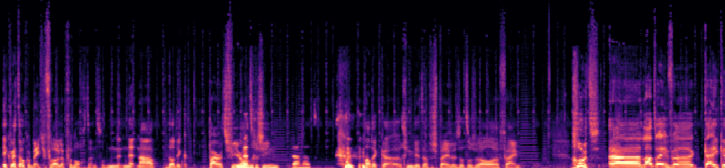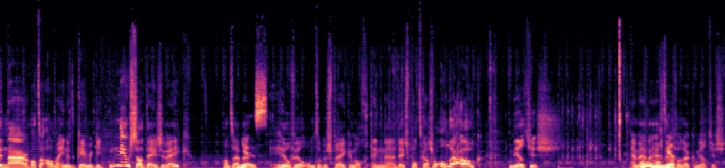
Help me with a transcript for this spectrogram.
ik werd ook een beetje vrolijk vanochtend. Net, net nadat ik Pirates 4 had gezien, had ik, eh, ging dit even spelen. Dus dat was wel eh, fijn. Goed, laten we even kijken naar wat er allemaal in het Gamer Geek nieuws zat deze week. Want we hebben Yes. heel veel om te bespreken nog in deze podcast. Waaronder ook mailtjes. En we hebben echt heel mail- veel leuke mailtjes.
